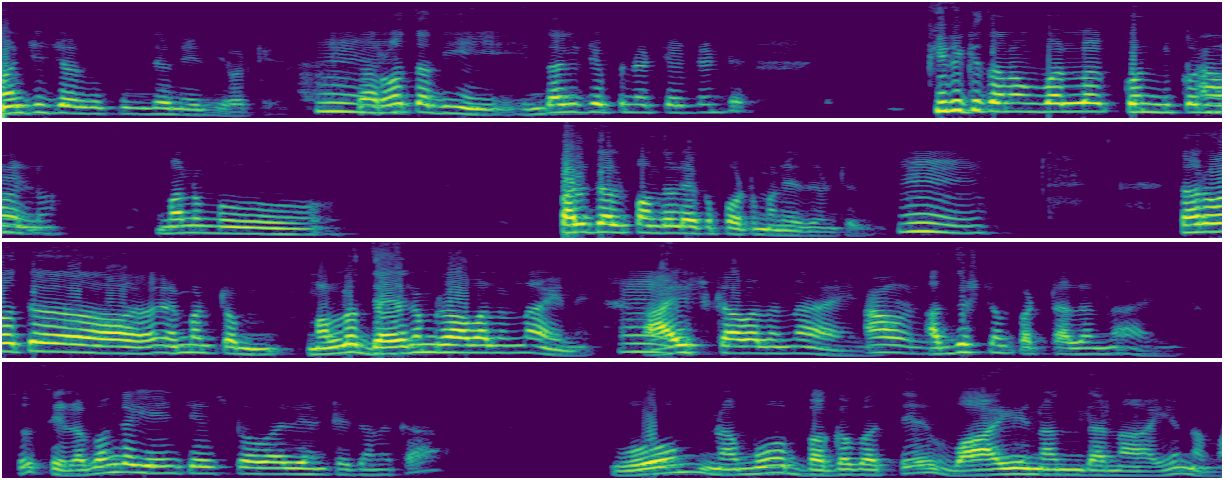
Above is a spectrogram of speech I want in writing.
మంచి జరుగుతుంది అనేది ఒకటి. తర్వాత అది ఇందాక చెప్పినట్టు ఏంటంటే కిరికితనం వల్ల కొన్ని కొన్ని. మనము ఫలితాలు పొందలేకపోవటం అనేది ఉంటుంది. తర్వాత ఏమంటాం మళ్ళీ ధైర్యం రావాలన్నా ఆయనే ఆయుష్ కావాలన్నా ఆయన అదృష్టం పట్టాలన్నా ఆయన. సో సులభంగా ఏం చేసుకోవాలి అంటే గనక ఓం నమో భగవతే వాయునందనాయ నమ.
